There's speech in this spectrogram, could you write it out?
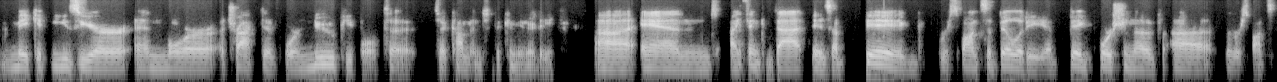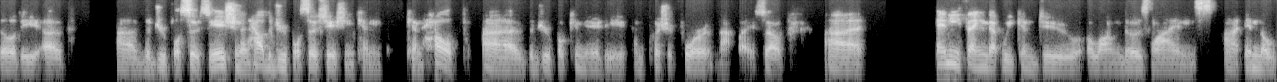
make it easier and more attractive for new people to, to come into the community. Uh, and I think that is a big responsibility, a big portion of uh, the responsibility of uh, the Drupal Association and how the Drupal Association can can help uh, the Drupal community and push it forward in that way. So uh, anything that we can do along those lines uh, in the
